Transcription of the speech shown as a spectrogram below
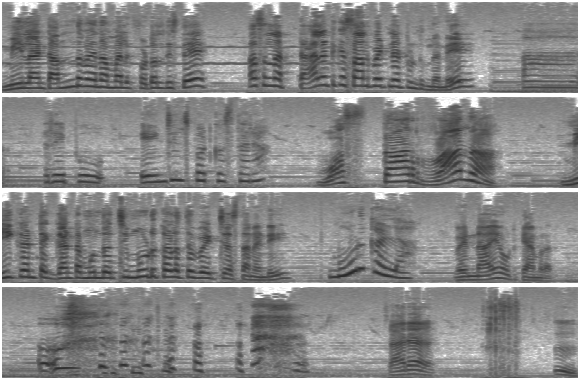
మీలాంటి అందమైన అమ్మాయిలకి ఫోటోలు తీస్తే అసలు నా టాలెంట్కి సాన పెట్టినట్టు ఉంటుందండి ఆ, రేపు ఏంజిల్ స్పాట్కి వస్తారా వస్తా రానా? మీకంటే గంట ముందు వచ్చి మూడు కళ్ళతో వెయిట్ చేస్తానండి. మూడు కళ్ళ? రెండు నాయ ఒకటి కెమెరా సరే. మ్.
